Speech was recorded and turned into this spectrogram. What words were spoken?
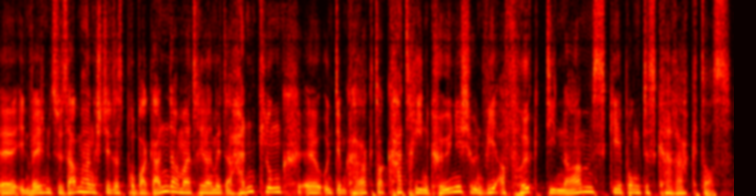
Äh, in welchem Zusammenhang steht das Propagandamaterial mit der Handlung äh, und dem Charakter Katrin König und wie erfolgt die Namensgebung des Charakters?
